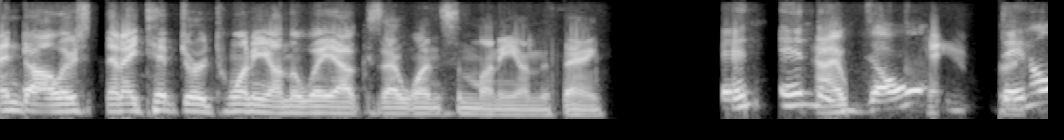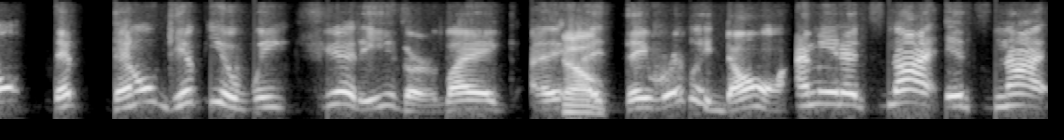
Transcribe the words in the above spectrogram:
and- $10. Then I tipped her 20 on the way out because I won some money on the thing. And and they I- don't they don't they, they don't give you weak shit either. Like I, No. I, they really don't. I mean, it's not it's not.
